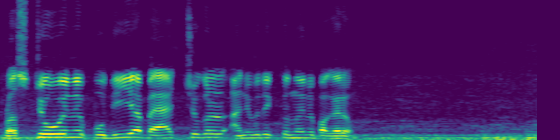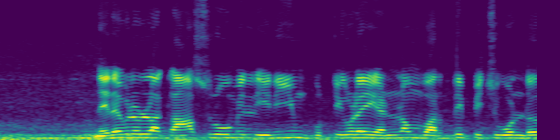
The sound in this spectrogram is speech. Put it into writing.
പ്ലസ് ടുവിന് പുതിയ ബാച്ചുകൾ അനുവദിക്കുന്നതിന് പകരം നിലവിലുള്ള ക്ലാസ് റൂമിൽ ഇനിയും കുട്ടികളുടെ എണ്ണം വർദ്ധിപ്പിച്ചുകൊണ്ട്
